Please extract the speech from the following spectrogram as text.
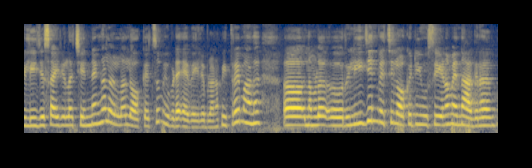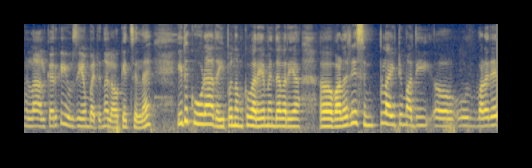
റിലീജിയസ് ആയിട്ടുള്ള ചിഹ്നങ്ങളുള്ള ലോക്കറ്റ്സും ഇവിടെ അവൈലബിൾ ആണ്. അപ്പോൾ ഇത്രയുമാണ് നമ്മൾ റിലീജിയൻ വെച്ച് ലോക്കറ്റ് യൂസ് ചെയ്യണം എന്ന ആഗ്രഹം ഉള്ള ആൾക്കാർക്ക് യൂസ് ചെയ്യാൻ പറ്റുന്ന ലോക്കറ്റ്സ് അല്ലേ ഇത് കൂടാതെ ഇപ്പം നമുക്ക് പറയാം എന്താ പറയുക വളരെ സിമ്പിളായിട്ട് മതി വളരെ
